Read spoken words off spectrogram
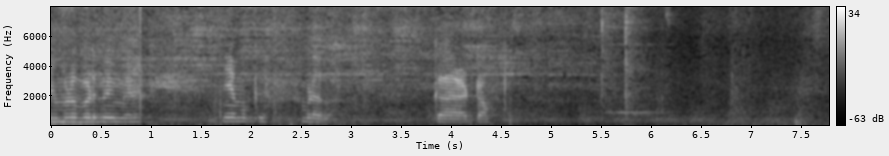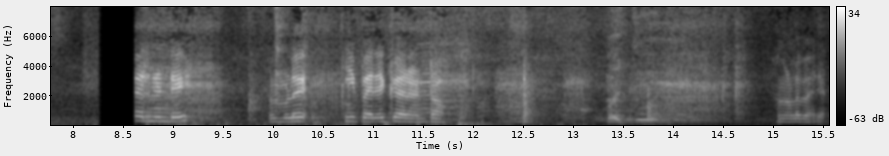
നമ്മളിവിടുന്ന് ഇങ്ങനെ നമുക്ക് ഇവിടെ കയറട്ടോ വരുന്നുണ്ട്. നമ്മൾ ഈ പെര കയറാം കേട്ടോ ഞങ്ങളെ വരാം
